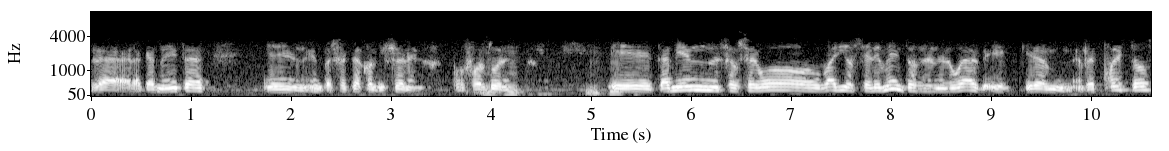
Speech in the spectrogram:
la camioneta en, perfectas condiciones, por fortuna. Eh, también se observó varios elementos en el lugar que, eran repuestos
